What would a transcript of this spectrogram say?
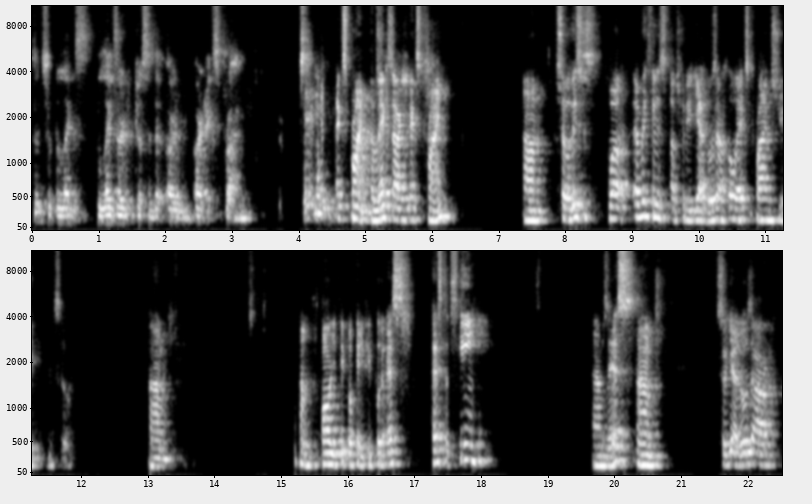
So, so the legs, the legs are just in the are, are x prime. X prime. The legs are x prime. Um, so this is well, everything is actually yeah. Those are all x prime shape. So, um, um, or if you, okay, if you put s test scheme times s, um, so yeah, those are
